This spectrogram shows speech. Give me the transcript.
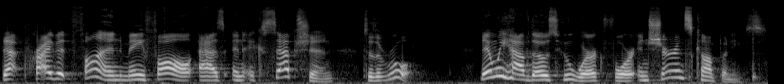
That private fund may fall as an exception to the rule. Then we have those who work for insurance companies.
